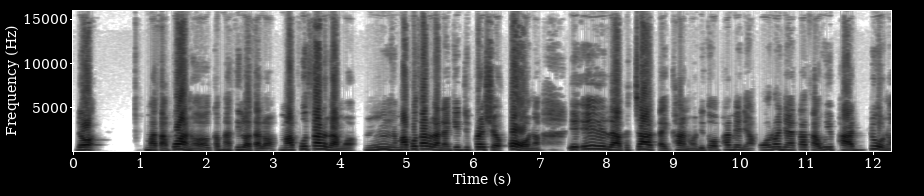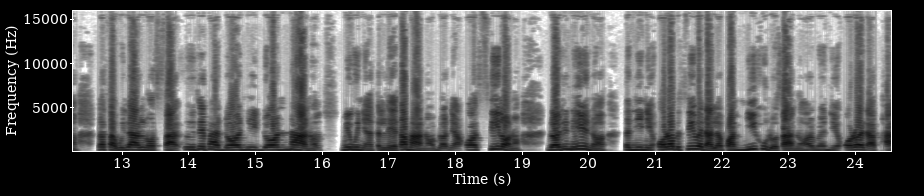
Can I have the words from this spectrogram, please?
uh ketitra teda no namane ba kusaya blata la ta no ta ta cha ketitra mo no le lo ga le atu bada no atler we no do mata pwa no ka mati lo ta lo ma pho sa ga mo mm ma pho sa ga na ki depression o no e e la ka cha tai kha no di to pha me ne o ro nya ta sa wi pha do no ta sa wi la lo sa u se pha do ni do na no မိဝိညာတလေတမနော်ဘလเนี่ยအော်စီလောနော်ဘလဒီနေနော်တနီနေအော်ရပစီဝဲတာလဲပွာမီခုလို့စားနော်ရနေအော်ရတာဖာ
